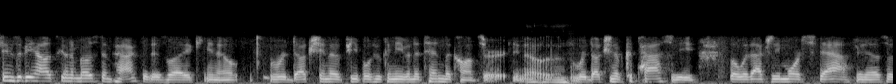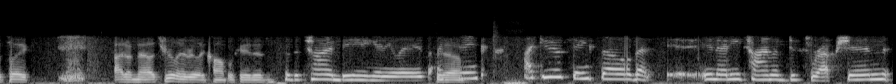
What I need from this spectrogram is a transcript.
seems to be how it's going to most impact it is like you know reduction of people who can even attend the concert. You know, mm-hmm. reduction of capacity, but with actually more staff. You know, so it's like I don't know. It's really really complicated. for the time being anyways Yeah. i think i do think though that in any time of disruption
